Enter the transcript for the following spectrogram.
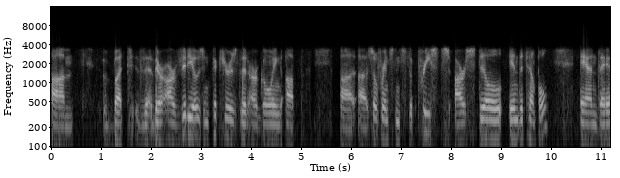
um, but th- there are videos and pictures that are going up. Uh, uh, so, for instance, the priests are still in the temple and they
